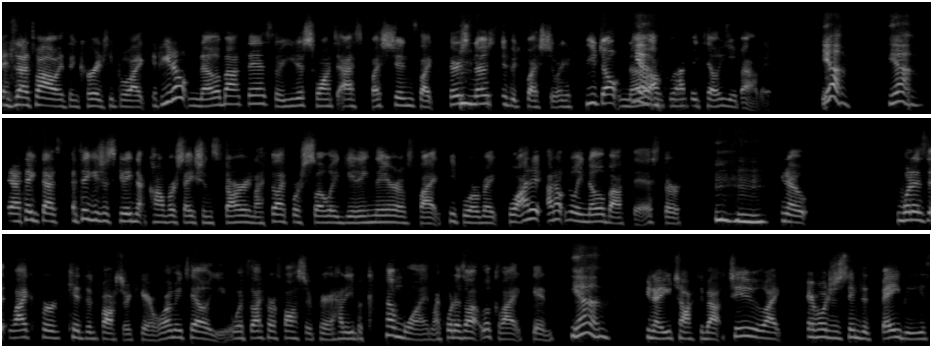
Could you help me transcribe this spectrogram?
and so that's why I always encourage people like, if you don't know about this or you just want to ask questions, like there's Mhm. no stupid question. Like if you don't know, Yeah. I'll gladly tell you about it. Yeah. Yeah. And I think that's I think it's just getting that conversation started. And I feel like we're slowly getting there of like people are like, well, I didn't I don't really know about this or Mhm. you know, what is it like for kids in foster care? Well, let me tell you, what's like for a foster parent? How do you become one? Like, what does that look like? And Yeah. you know, you talked about too, like everyone just assumes it's babies,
